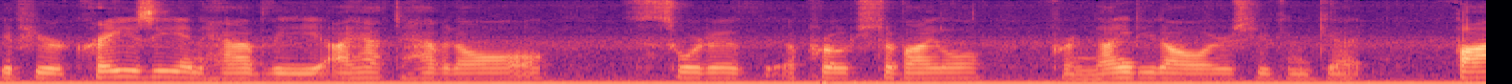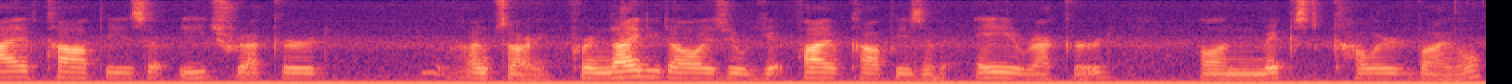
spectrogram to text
If you're crazy and have the I have to have it all sort of approach to vinyl, for $90 you can get 5 copies of each record. I'm sorry, for $90 you would get 5 copies of a record on mixed colored vinyl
